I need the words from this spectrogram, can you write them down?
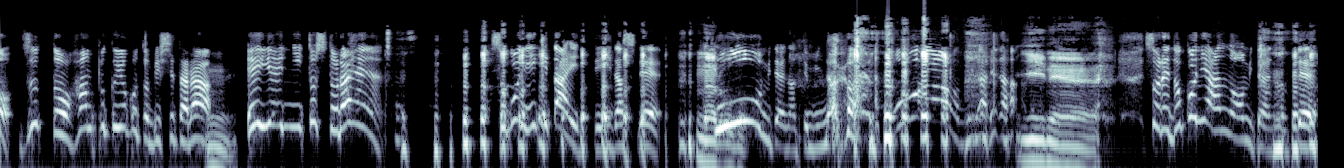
をずっと反復横跳びしてたら、うん。永遠に年取らへん。そこに行きたいって言い出して。おーみたいになってみんなが、おーみたいな。いいね。それどこにあんのみたいになって。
